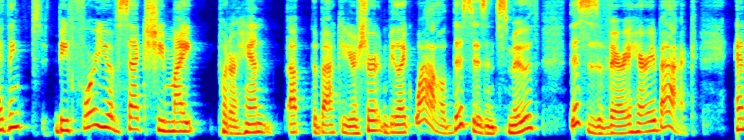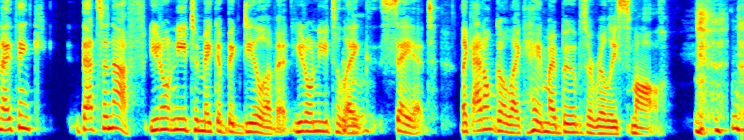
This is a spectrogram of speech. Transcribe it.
I think before you have sex, she might put her hand up the back of your shirt and be like, wow, this isn't smooth. This is a very hairy back. And I think that's enough. You don't need to make a big deal of it. You don't need to like mm-hmm. say it. Like, I don't go like, hey, my boobs are really small. no,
